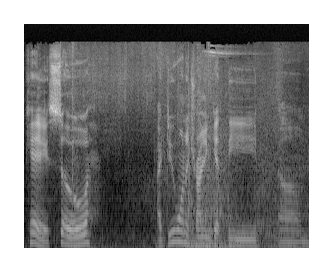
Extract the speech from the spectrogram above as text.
Okay, so I do want to try and get the um,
